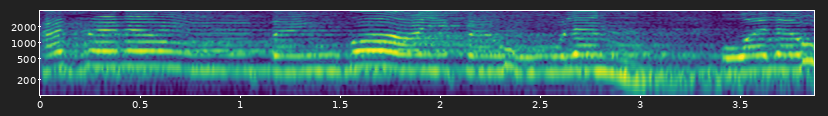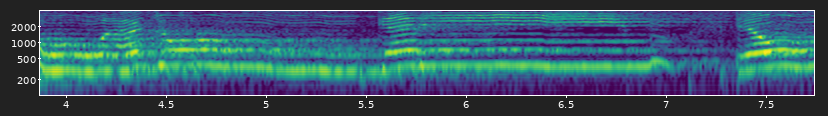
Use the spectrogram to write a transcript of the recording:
حَسَنًا فَيُضَاعِفَهُ لَهُ وَلَهُ أَجْرٌ كَرِيمٌ. يَوْمَ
